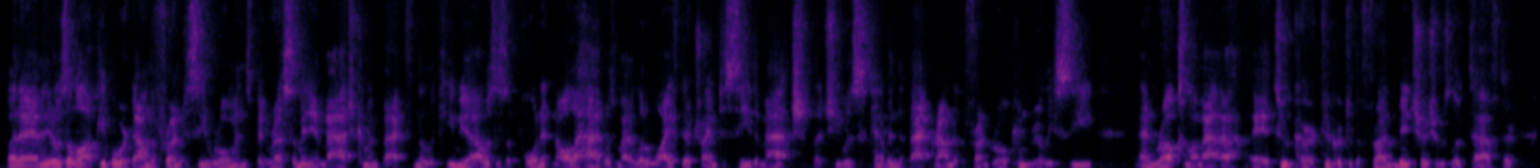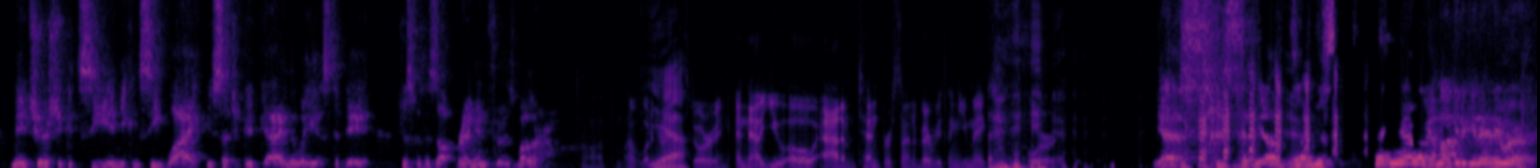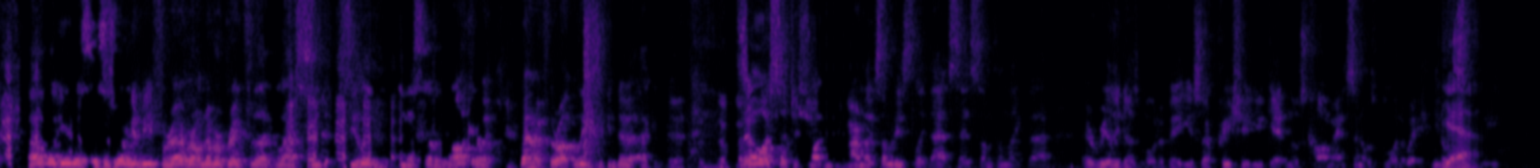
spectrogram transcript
But um, you know, there was a lot of people were down the front to see Roman's big WrestleMania match coming back from the leukemia. I was his opponent, and all I had was my little wife there trying to see the match, but she was kind of in the background at the front row, couldn't really see. And Rock's mama uh, took her, took her to the front, made sure she was looked after, made sure she could see, and you can see why he's such a good guy in the way he is today, just with his upbringing through his mother. Oh, Uh, What a Yeah. great story. And now you owe Adam 10% of everything you make moving forward. Yes, he set me up. So I'm just sitting there like I'm not going to get anywhere. Oh my goodness, this is where I'm going to be forever. I'll never break through that glass ceiling. And I started walking away. Damn, if the Rock believes he can do it, I can do it. But it was such a shot in the arm. Like somebody's like that says something like that, it really does motivate you. So I appreciate you getting those comments, and I was blown away. You know, Yeah.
